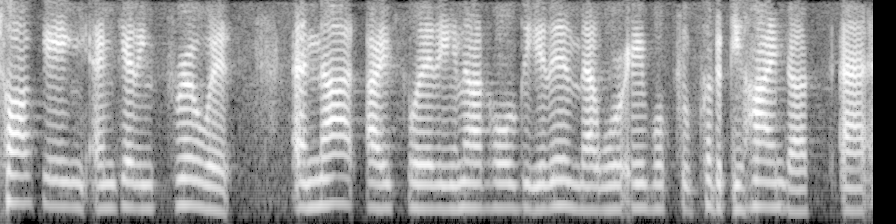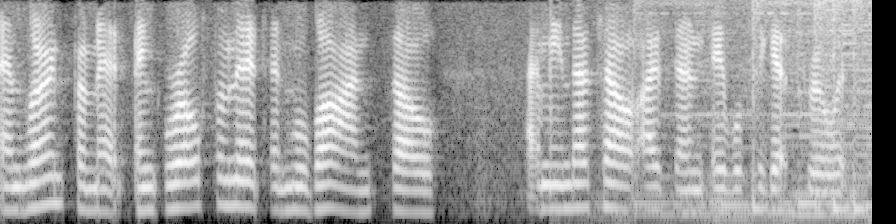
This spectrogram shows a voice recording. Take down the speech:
talking and getting through it and not isolating, not holding it in, that we're able to put it behind us and, and learn from it and grow from it and move on. So, I mean, that's how I've been able to get through it.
